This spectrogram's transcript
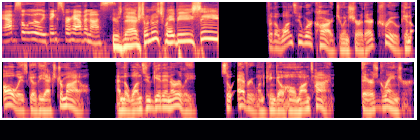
Absolutely. Thanks for having us. Here's national news from ABC. For the ones who work hard to ensure their crew can always go the extra mile, and the ones who get in early so everyone can go home on time, there's Grainger,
